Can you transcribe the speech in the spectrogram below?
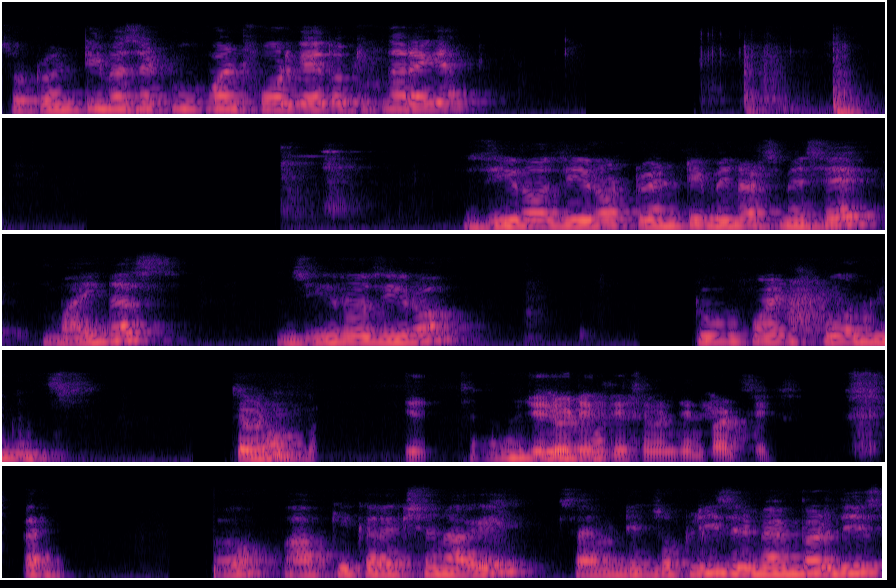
सो so 20 में से 2.4 गए तो कितना रह गया? ज़ीरो ज़ीरो ट्वेंटी मिनट्स में से minus zero zero two point four minutes. Zero degree seventeen point six. तो आपकी करेक्शन आ गई 17 so please remember this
